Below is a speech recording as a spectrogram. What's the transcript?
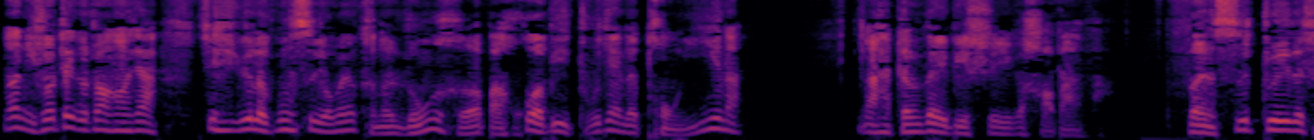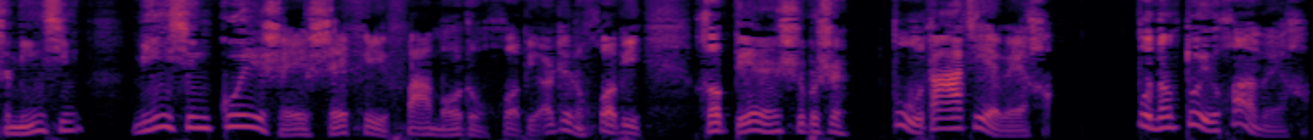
那你说这个状况下，这些娱乐公司有没有可能融合，把货币逐渐的统一呢？那还真未必是一个好办法。粉丝追的是明星，明星归谁，谁可以发某种货币，而这种货币和别人是不是不搭界为好，不能兑换为好？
